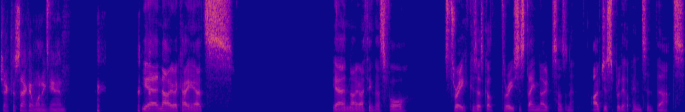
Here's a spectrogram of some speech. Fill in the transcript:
Check the second one again. yeah, no, okay, that's. Yeah, no, I think that's four. It's three because it's got three sustained notes, hasn't it? I've just split it up into that,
